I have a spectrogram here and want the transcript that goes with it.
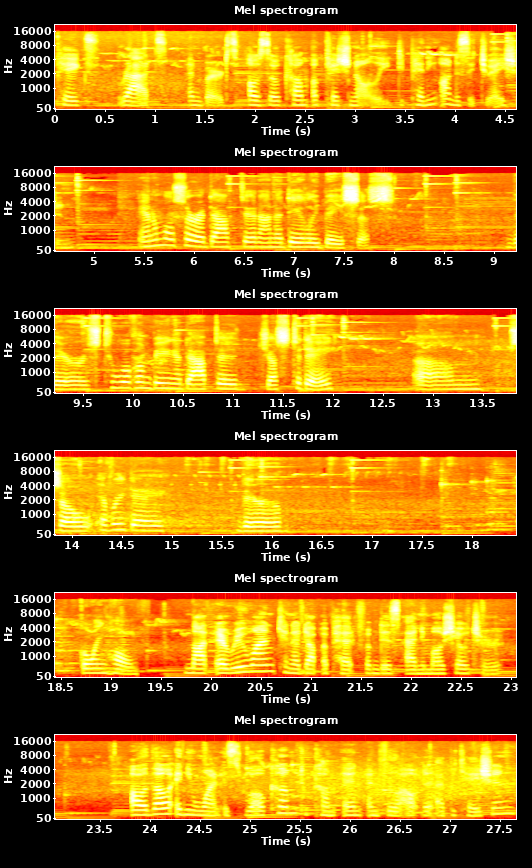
pigs, rats, and birds also come occasionally depending on the situation. Animals are adopted on a daily basis. There's two of them being adopted just today. Um, so every day they're going home. Not everyone can adopt a pet from this animal shelter. Although anyone is welcome to come in and fill out the application,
